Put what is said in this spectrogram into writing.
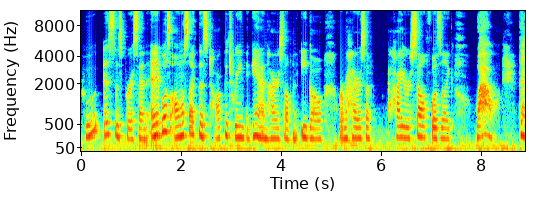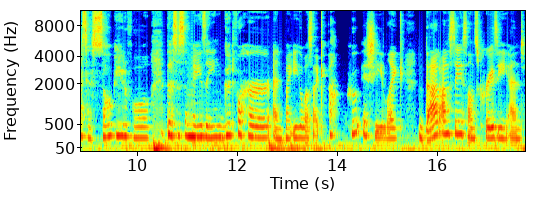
who is this person? And it was almost like this talk between, again, higher self and ego, where my higher self, higher self was like, wow, this is so beautiful. This is amazing. Good for her. And my ego was like, ah, who is she? Like, that honestly sounds crazy. And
